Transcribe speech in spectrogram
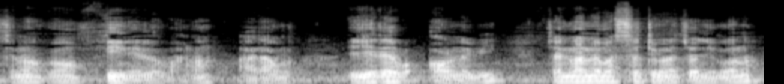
ကျွန်တော်ကောင်းသိနေလို့ပါနော်အားကြောင့်ရေးတဲ့အောင်နေပြီကျွန်တော်လည်းမဆက်တယ်နော်ကျွန်တော်ညီကောနော်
